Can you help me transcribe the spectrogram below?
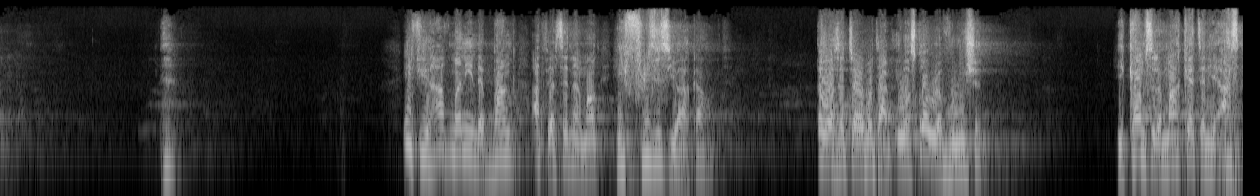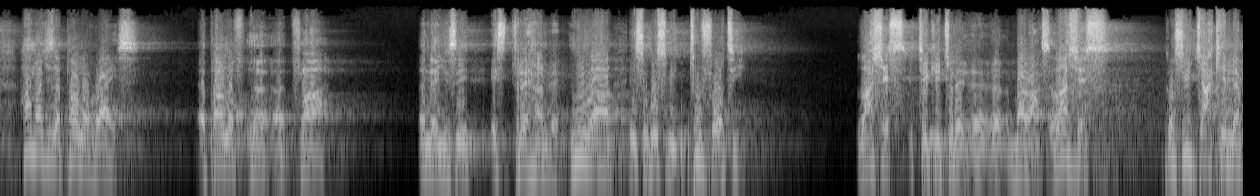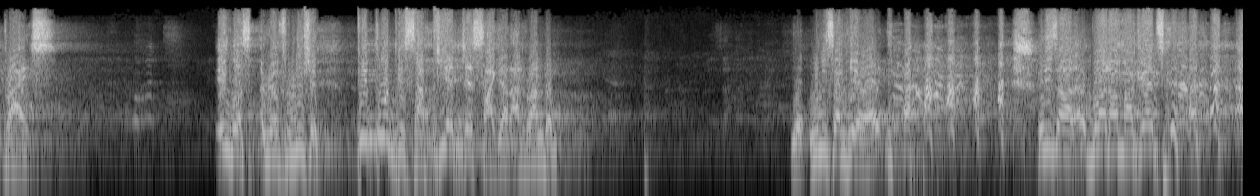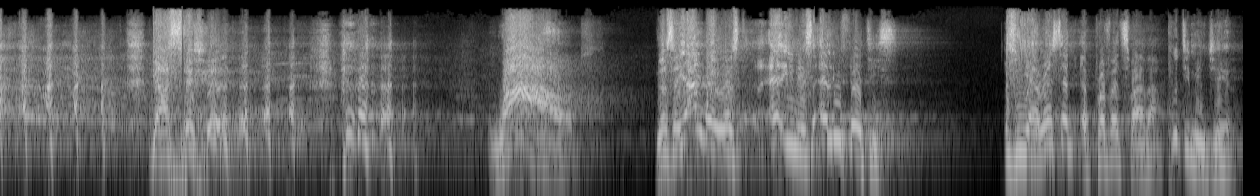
If you have money in the bank up to a certain amount, he freezes your account. It was a terrible time. It was called revolution. He comes to the market and he asks, How much is a pound of rice? A pound of uh, uh, flour? And then you say it's 300. Meanwhile, it's supposed to be 240. Lashes, take it to the uh, uh, barracks. Lashes. Because you jack in the price. It was a revolution. People disappeared just like that at random. Yeah, we need some here, right? we need some uh, border market. Gas station. wow. Because a young boy was eh, in his early 30s. So he arrested a prophet's father, put him in jail,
